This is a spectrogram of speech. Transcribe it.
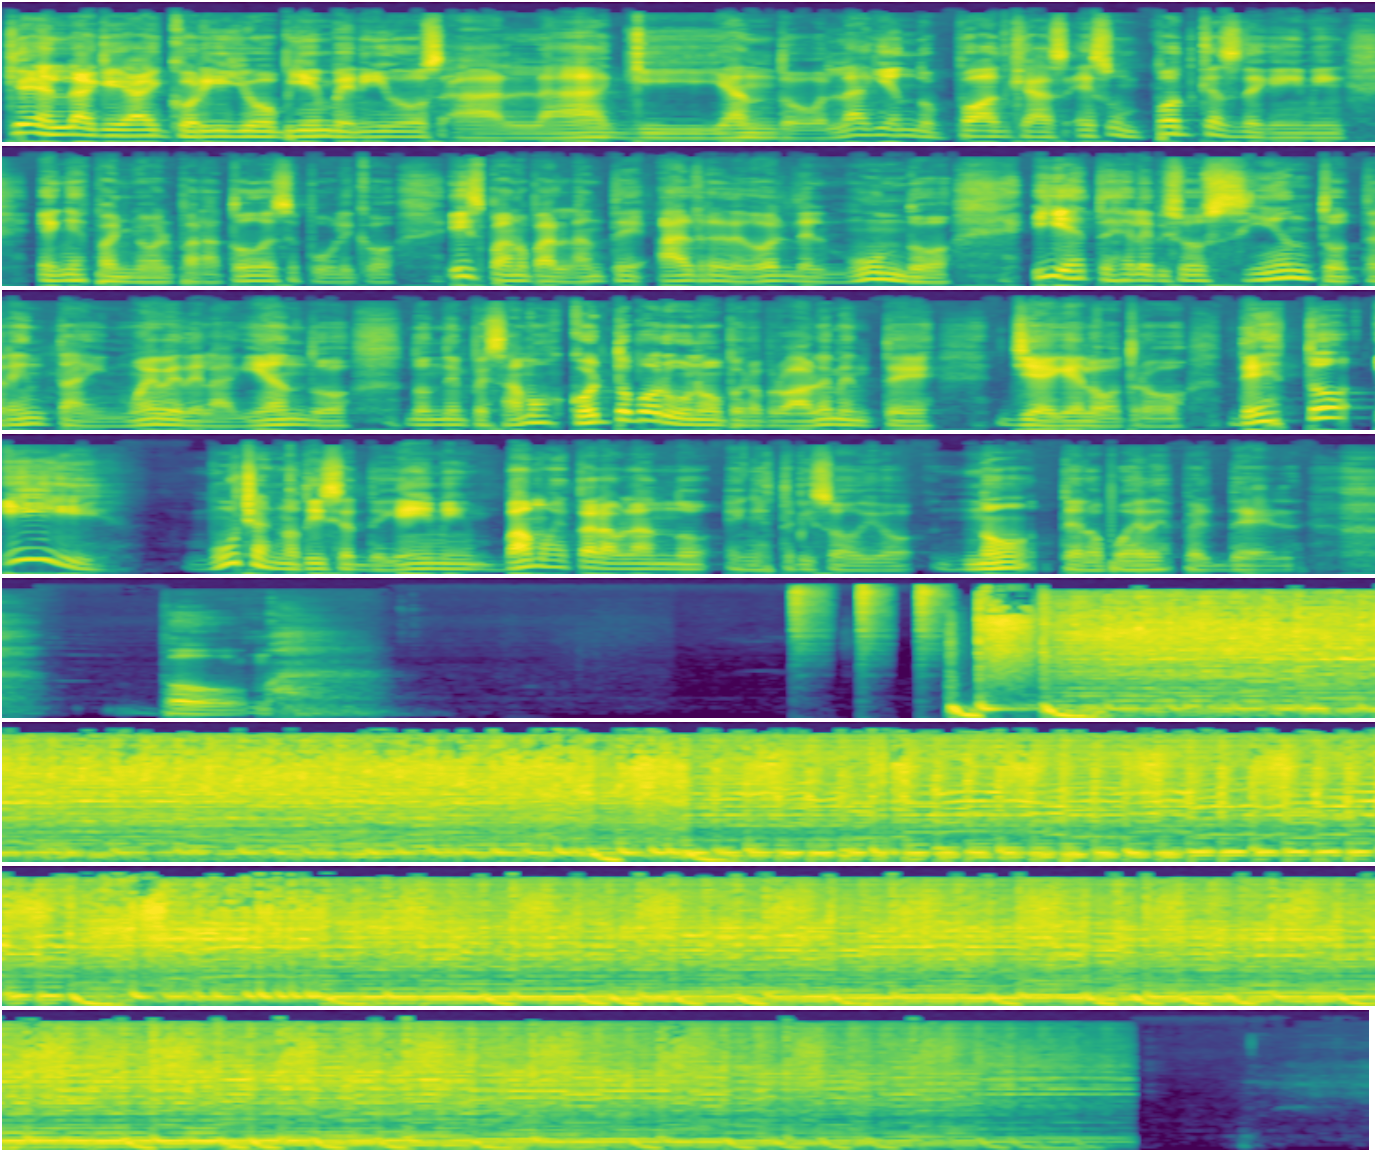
¿Qué es la que hay, Corillo? Bienvenidos a La Guiando. La Guiando Podcast es un podcast de gaming en español para todo ese público hispanoparlante alrededor del mundo. Y este es el episodio 139 de La Guiando, donde empezamos corto por uno, pero probablemente llegue el otro. De esto y muchas noticias de gaming vamos a estar hablando en este episodio. No te lo puedes perder. Boom.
